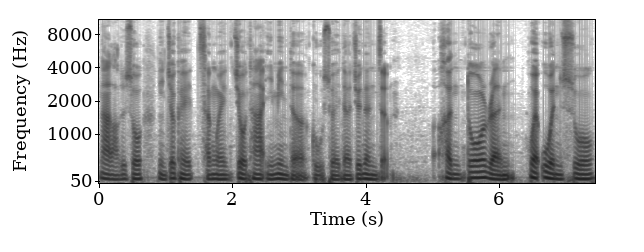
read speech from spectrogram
那老实说，你就可以成为救他一命的骨髓的捐赠者。很多人会问说，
